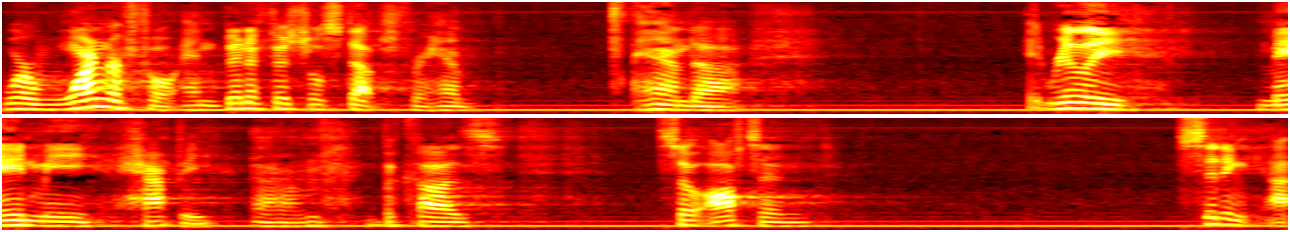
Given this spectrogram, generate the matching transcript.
were wonderful and beneficial steps for him. And uh, it really made me happy um, because so often sitting I,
